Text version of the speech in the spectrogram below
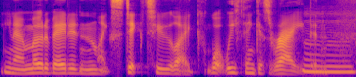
you know, motivated and like stick to like what we think is right. And Mhm.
